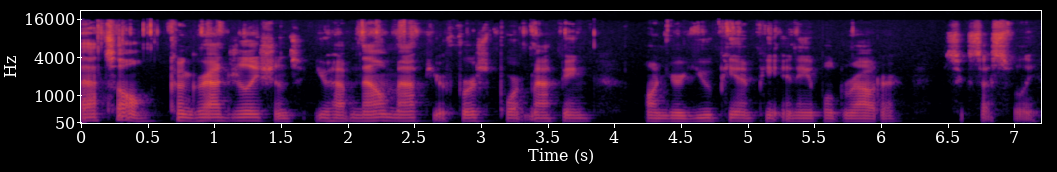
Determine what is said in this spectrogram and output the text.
That's all. Congratulations, you have now mapped your first port mapping on your UPnP enabled router successfully.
